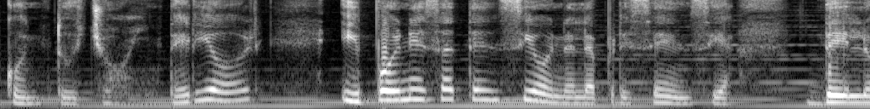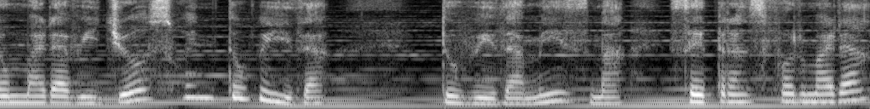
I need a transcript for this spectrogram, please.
con tu yo interior y pones atención a la presencia de lo maravilloso en tu vida, tu vida misma se transformará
